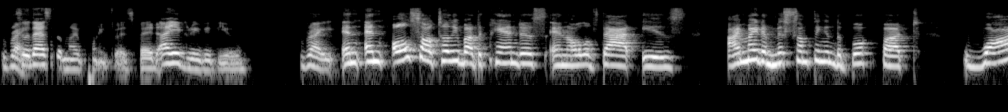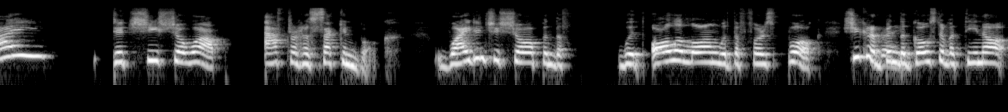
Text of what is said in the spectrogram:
Right. so that's what my point was but i agree with you. Right. And and also i'll tell you about the candice and all of that is i might have missed something in the book but why did she show up after her second book? Why didn't she show up in the with all along with the first book? She could have right. been the ghost of athena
